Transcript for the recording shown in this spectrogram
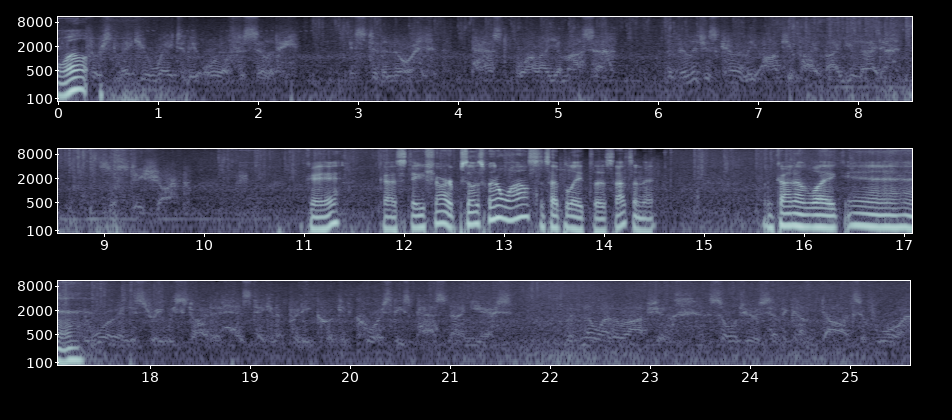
Well, First, make your way to the oil facility. It's to the north, past Bwala ya Masa. The village is currently occupied by Unita, so stay sharp. okay, gotta stay sharp. So it's been a while since I played this, hasn't it? I'm kind of like, eh. The war industry we started has taken a pretty crooked course these past nine years. With no other options, soldiers have become dogs of war,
